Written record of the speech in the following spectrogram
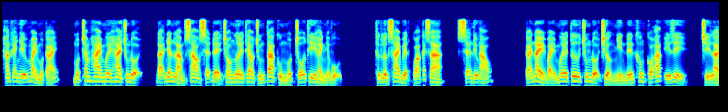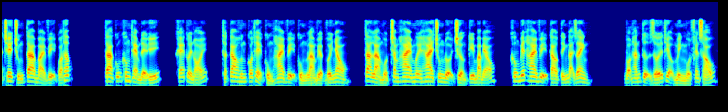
Hắn khẽ nhíu mày một cái, một trăm hai mươi hai trung đội, đại nhân làm sao sẽ để cho ngươi theo chúng ta cùng một chỗ thi hành nhiệm vụ? Thực lực sai biệt quá cách xa, sẽ níu áo cái này bảy mươi 74 trung đội trưởng nhìn đến không có ác ý gì, chỉ là chê chúng ta bài vị quá thấp ta cũng không thèm để ý, khẽ cười nói, thật cao hứng có thể cùng hai vị cùng làm việc với nhau, ta là một trăm hai mươi hai trung đội trưởng kim ba béo, không biết hai vị cao tính đại danh. Bọn hắn tự giới thiệu mình một phen sáu.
